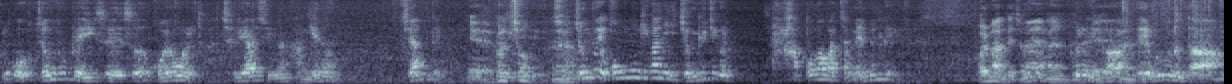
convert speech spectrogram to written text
그리고 정부 베이스에서 고용을 다 처리할 수 있는 한계는 제한되고 예. 그렇죠. 네. 정부의 공공기관이 정규직을 다 뽑아봤자 몇 명 되겠어요. 얼마 안 되죠. 네. 네. 그러니까 네. 대부분은 다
